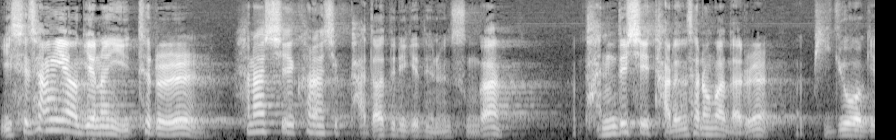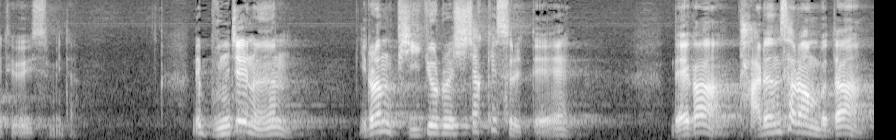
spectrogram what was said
이 세상 이야기는 이 틀을 하나씩 하나씩 받아들이게 되는 순간 반드시 다른 사람과 나를 비교하게 되어 있습니다. 근데 문제는 이런 비교를 시작했을 때 내가 다른 사람보다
